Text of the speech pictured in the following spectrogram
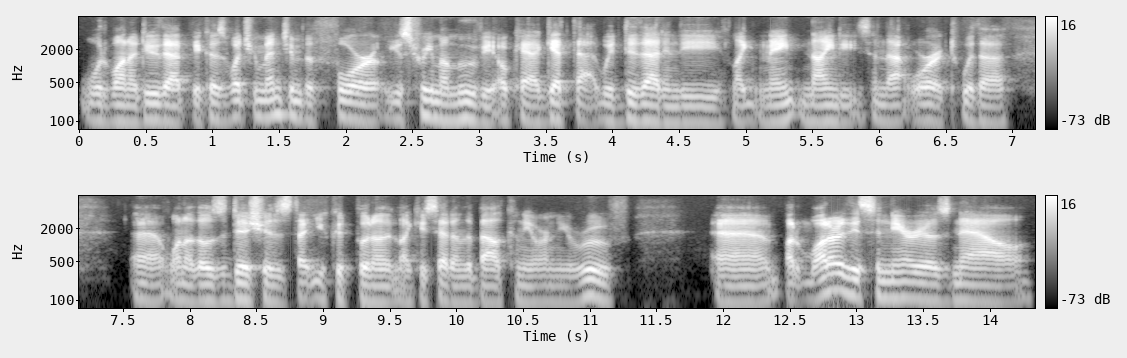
would want to do that? Because what you mentioned before, you stream a movie. Okay, I get that. We did that in the like '90s, and that worked with a uh, one of those dishes that you could put on, like you said, on the balcony or on your roof. Uh, but what are the scenarios now?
